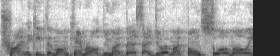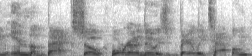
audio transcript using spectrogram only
trying to keep them on camera. I'll do my best. I do have my phone slow-moing in the back, so what we're going to do is barely tap them.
